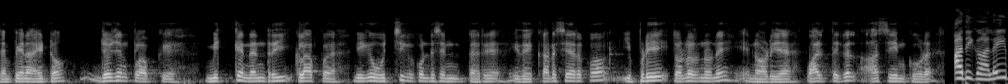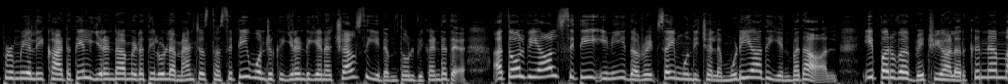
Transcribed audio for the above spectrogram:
சாம்பியன் ஆயிட்டோம். ஜோஜன் கிளாப்க்கு மிக்க நன்றி. கிளாப்பை மிக உச்சிக்கு கொண்டு சென்றாரு. இது கடைசியா இருக்கும். இப்படி தொடரணும்னு என்னுடைய வாழ்த்துக்கள் ஆசையும் கூட. அதிகாலை பிரிமியர் லீக் ஆட்டத்தில் இரண்டாம் இடத்தில் உள்ள மான்செஸ்டர் சிட்டி ஒன்றுக்கு இரண்டு என செல்சியிடம் தோல்வி கண்டது. அத்தோல்வியால் சிட்டி இனி த ரெட்ஸை முந்திச் செல்ல முடியாது என்பதால் இப்பருவ வெற்றியாளர் கிண்ணம்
